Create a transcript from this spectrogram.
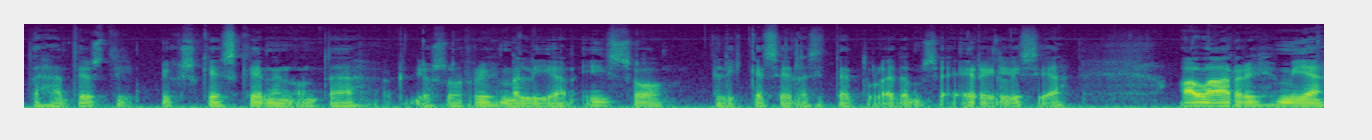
tähän tietysti yksi keskeinen on tämä, jos on ryhmä liian iso, eli siellä sitten tulee tämmöisiä erillisiä alaryhmiä,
